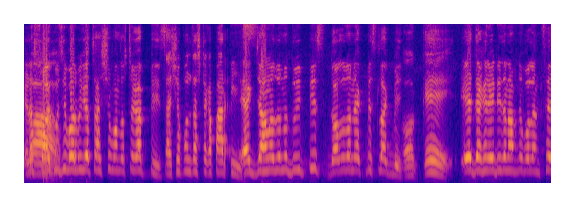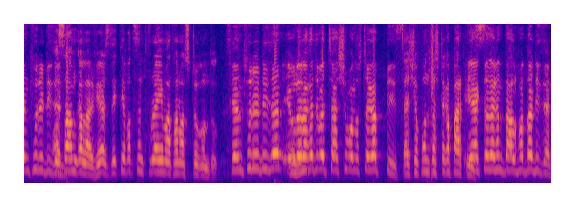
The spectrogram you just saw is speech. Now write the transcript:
এটা ছয় কুচি পড়বে গিয়ে চারশো পঞ্চাশ টাকা পিস চারশো পঞ্চাশ টাকা পার পিস এক জানলার জন্য দুই পিস দরজার জন্য এক পিস লাগবে। ওকে এই দেখেন এই ডিজাইন আপনি বলেন century design awesome colour viewers দেখতে পাচ্ছেন পুরাই মাথা নষ্ট কিন্তু। সেঞ্চুরি ডিজাইন এগুলো রাখা যাবে চারশো পঞ্চাশ টাকা পিস চারশো পঞ্চাশ টাকা পার পিস একটা দেখেন তালপাতা ডিজাইন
